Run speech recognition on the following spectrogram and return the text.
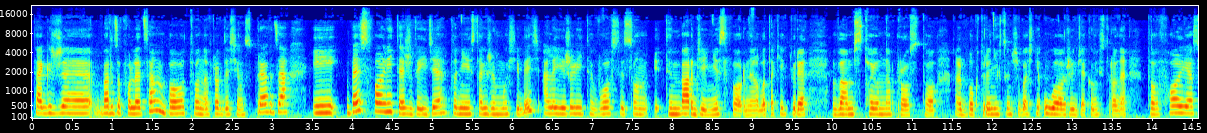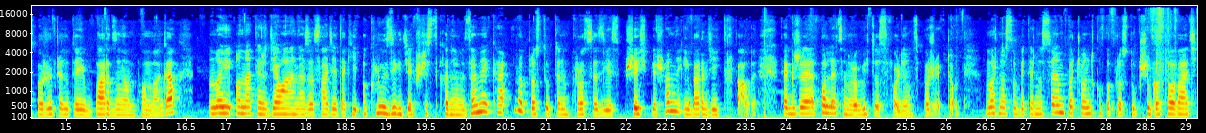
także bardzo polecam, bo to naprawdę się sprawdza. I bez folii też wyjdzie, to nie jest tak, że musi być, ale jeżeli te włosy są tym bardziej niesforne albo takie, które Wam stoją na prosto albo które nie chcą się właśnie ułożyć w jakąś stronę, to folia spożywcza tutaj bardzo nam pomaga, no i ona też działa na zasadzie takiej okluzji, gdzie wszystko nam zamyka i po prostu ten proces jest przyspieszony i bardziej trwały. Także polecam robić to z folią spożywczą. Można sobie też na samym początku po prostu przygotować,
